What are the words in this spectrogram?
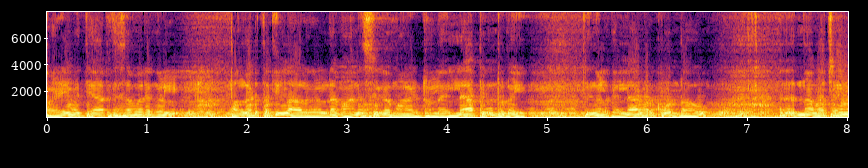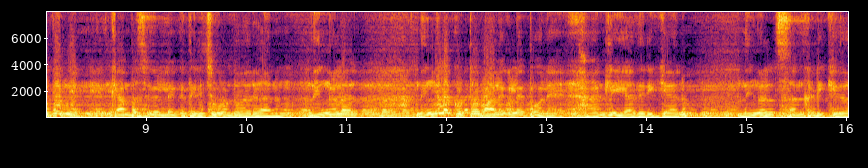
പഴയ വിദ്യാർത്ഥി സമരങ്ങളിൽ പങ്കെടുത്തിട്ടുള്ള ആളുകളുടെ മാനസികമായിട്ടുള്ള എല്ലാ പിന്തുണയും നിങ്ങൾക്ക് എല്ലാവർക്കും ഉണ്ടാവും. നവചൈതന്യം ക്യാമ്പസുകളിലേക്ക് തിരിച്ചു കൊണ്ടുവരാനും നിങ്ങൾ നിങ്ങളെ കുറ്റവാളികളെ പോലെ ഹാൻഡിൽ ചെയ്യാതിരിക്കാനും നിങ്ങൾ സംഘടിക്കുക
